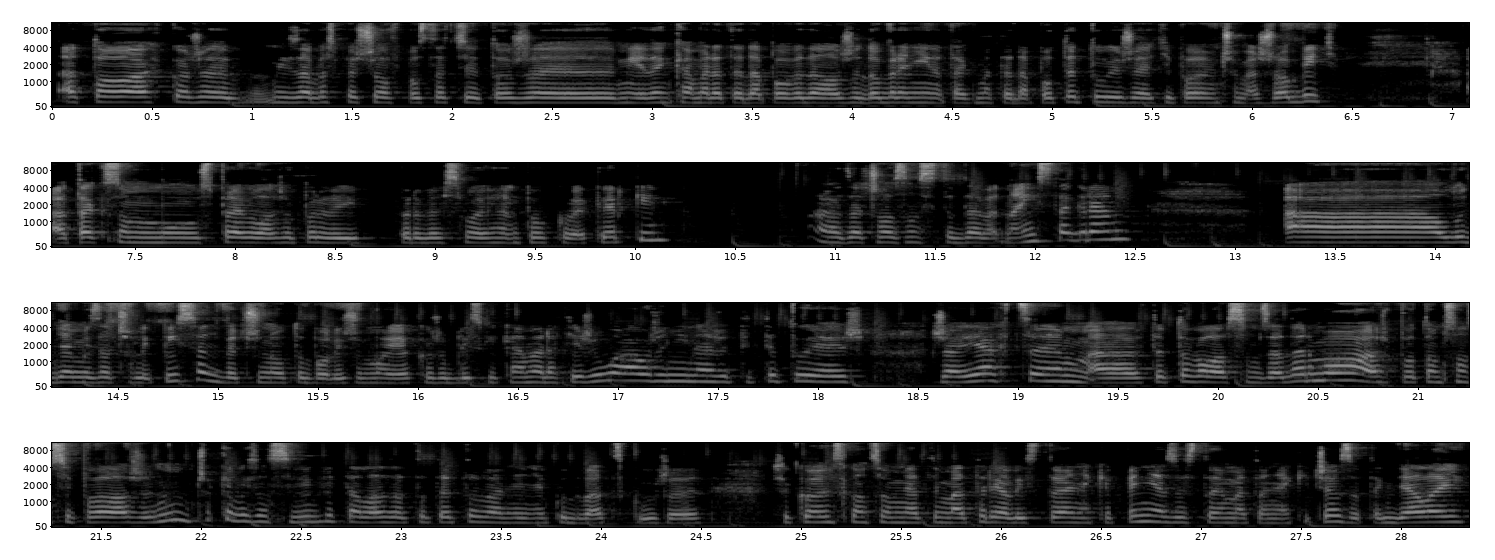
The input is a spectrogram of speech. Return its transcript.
a to akože mi zabezpečilo v podstate to, že mi jeden kamarát teda povedal, že dobre Nina, tak ma teda potetuj, že ja ti poviem, čo máš robiť. A tak som mu spravila, že prvý, prvé svoje handpovkové kerky. A začala som si to dávať na Instagram. A ľudia mi začali písať, väčšinou to boli, že moji akože blízki kamaráti, že wow, že Nina, že ty tetuješ, že aj ja chcem. A tetovala som zadarmo a potom som si povedala, že hm, čo keby som si vypýtala za to tetovanie nejakú dvacku, že, že konec koncov mňa tie materiály stoja nejaké peniaze, stojí ma to nejaký čas a tak ďalej.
